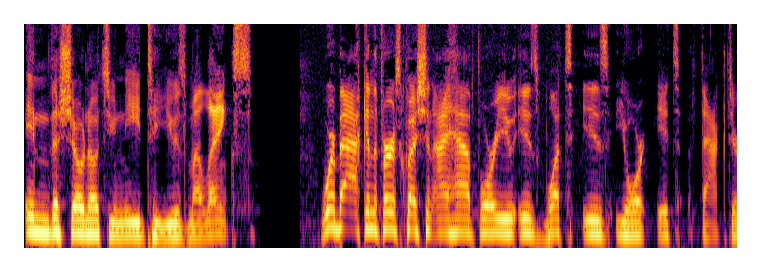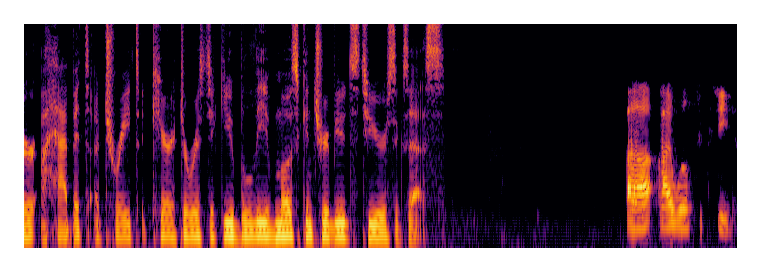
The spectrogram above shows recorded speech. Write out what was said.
in the show notes you need to use my links. We're back, and the first question I have for you is What is your it factor, a habit, a trait, a characteristic you believe most contributes to your success? Uh, I will succeed.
